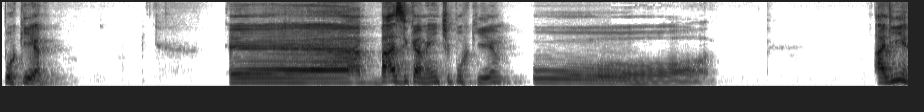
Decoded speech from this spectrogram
Por quê? É, basicamente porque o... ali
